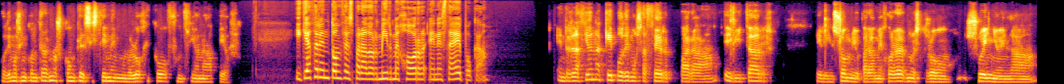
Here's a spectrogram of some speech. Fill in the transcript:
Podemos encontrarnos con que el sistema inmunológico funciona peor. ¿Y qué hacer entonces para dormir mejor en esta época? En relación a qué podemos hacer para evitar el insomnio, para mejorar nuestro sueño en la,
